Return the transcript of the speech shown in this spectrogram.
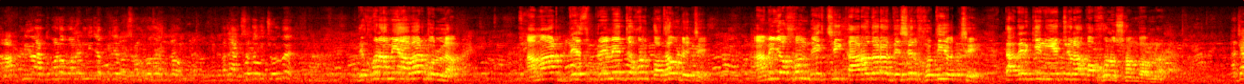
আর আপনিও একবারও বলেননি যে বিজেপি সাম্প্রদায়িক দল তাহলে একসাথে কি চলবে দেখুন আমি আবার বললাম আমার দেশ প্রেমের যখন কথা উঠেছে আমি যখন দেখছি কারও দ্বারা দেশের ক্ষতি হচ্ছে তাদেরকে নিয়ে চলা কখনো সম্ভব নয়। আচ্ছা,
